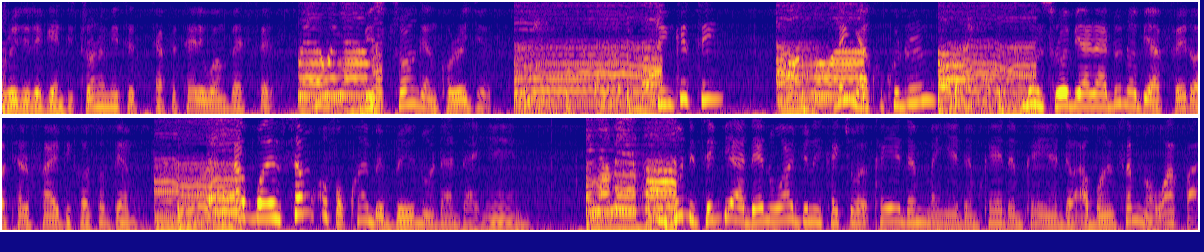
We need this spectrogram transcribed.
I'll read it again. Deuteronomy chapter 31, verse 6. Be strong and courageous. Sinkiti. Nenya kukudru. Munsro biara, do not be afraid or terrified because of them. Want some of a kwan be brain or that die here. So the be then why do you catch your kaya them, my them, kaya them, kaya them. I want some no wafa.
